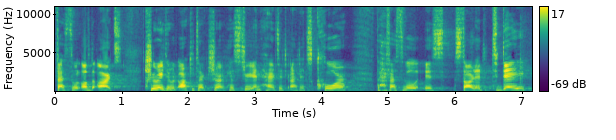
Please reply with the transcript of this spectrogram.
festival of the arts curated with architecture, history, and heritage at its core. The festival is started today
